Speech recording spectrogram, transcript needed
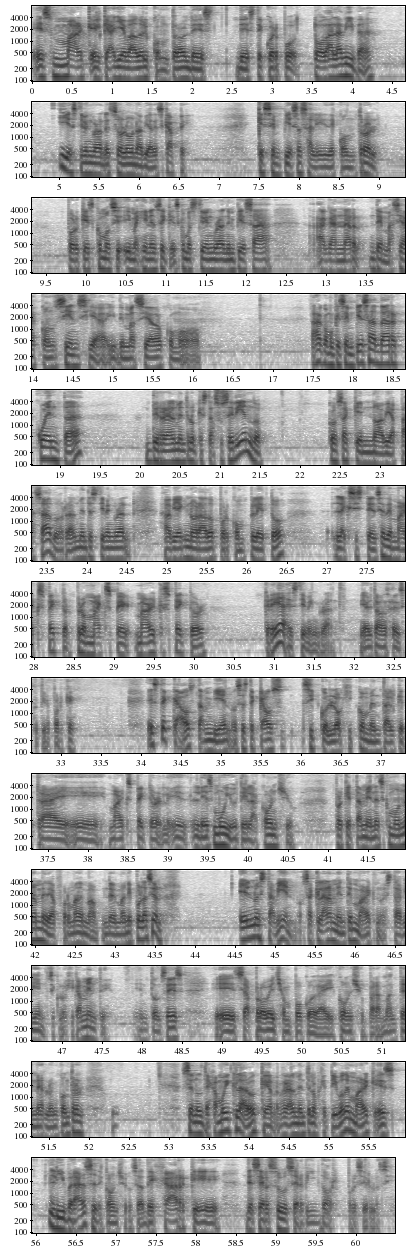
Es Mark el que ha llevado el control de, de este cuerpo toda la vida y Steven Grant es solo una vía de escape que se empieza a salir de control. Porque es como si, imagínense que es como si Steven Grant empieza a ganar demasiada conciencia y demasiado como... Ah, como que se empieza a dar cuenta de realmente lo que está sucediendo. Cosa que no había pasado. Realmente Steven Grant había ignorado por completo la existencia de Mark Spector. Pero Mark, Spector crea a Steven Grant. Y ahorita vamos a discutir por qué. Este caos también, o sea, este caos psicológico mental que trae eh, Mark Spector le, es muy útil a Conchu porque también es como una media forma de, manipulación. Él no está bien, o sea, claramente Mark no está bien psicológicamente. Entonces eh, se aprovecha un poco de ahí Khonshu para mantenerlo en control. Se nos deja muy claro que realmente el objetivo de Mark es librarse de Khonshu, o sea, dejar que, de ser su servidor, por decirlo así.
